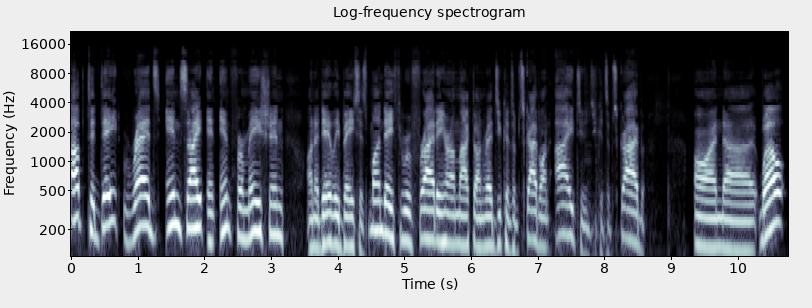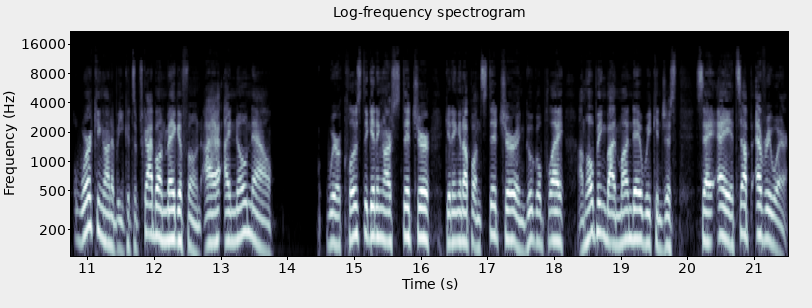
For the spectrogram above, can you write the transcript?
up to date Reds insight and information on a daily basis, Monday through Friday here on Locked On Reds. You can subscribe on iTunes. You can subscribe on, uh, well, working on it, but you could subscribe on Megaphone. I, I know now we're close to getting our Stitcher, getting it up on Stitcher and Google Play. I'm hoping by Monday we can just say, hey, it's up everywhere.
